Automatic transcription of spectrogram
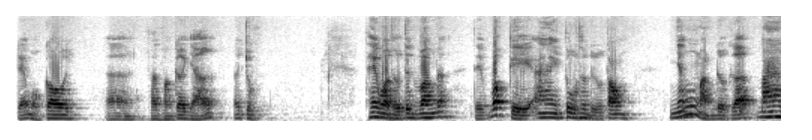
trẻ mồ côi à, thành phần cơ nhở nói chung. Theo hòa thượng tinh vân đó thì bất kỳ ai tu theo điều tông nhấn mạnh được ở ba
